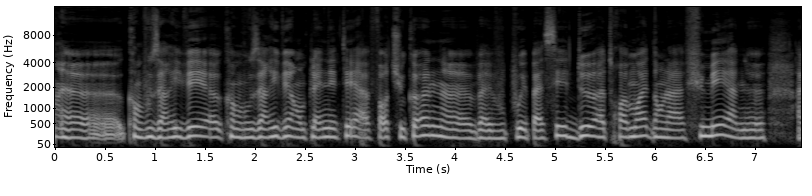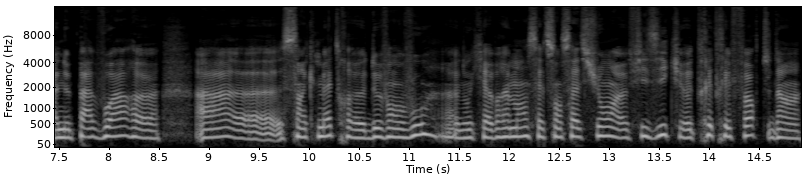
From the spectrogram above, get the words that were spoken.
euh, quand vous arrivez quand vous arrivez en plein été à Fort Yukon, euh, bah, vous pouvez passer deux à trois mois dans la fumée à ne à ne pas voir euh, à 5 mètres devant vous. donc il y a vraiment cette sensation physique très très forte d'un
